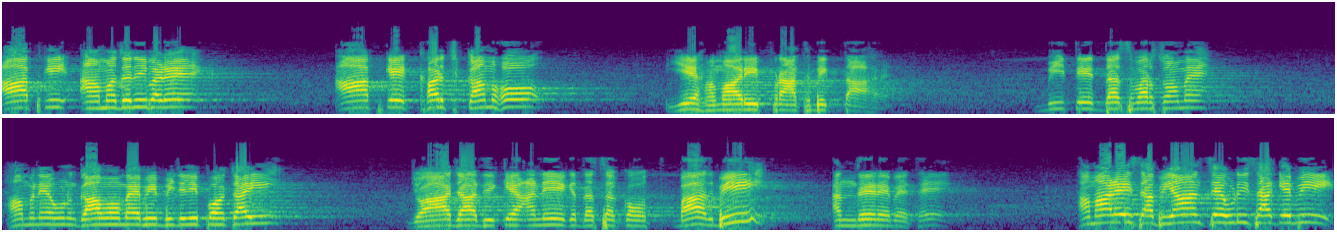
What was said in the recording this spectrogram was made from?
आपकी आमदनी बढ़े आपके खर्च कम हो, ये हमारी प्राथमिकता है। बीते दस वर्षों में हमने उन गाँवों में भी बिजली पहुंचाई, जो आज़ादी के अनेक दशकों बाद भी अंधेरे में थे। हमारे इस अभियान से उड़ीसा के भी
